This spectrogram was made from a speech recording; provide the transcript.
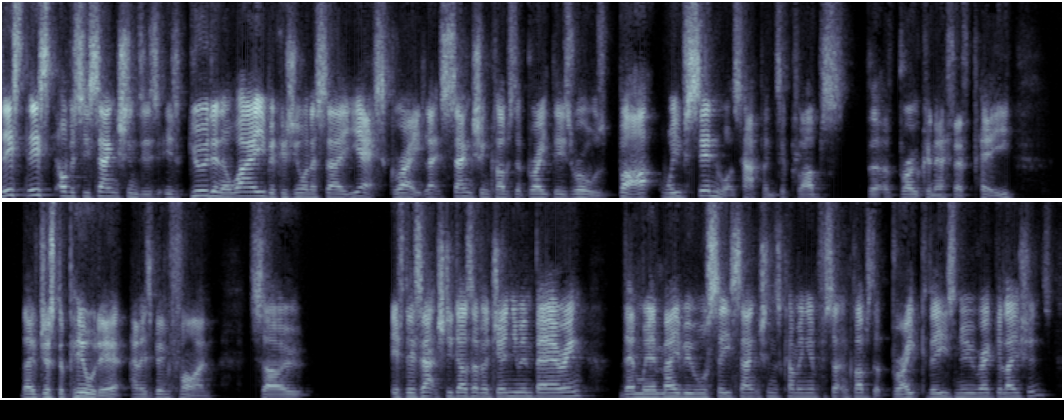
This this obviously sanctions is is good in a way because you want to say yes, great, let's sanction clubs that break these rules. But we've seen what's happened to clubs that have broken FFP. They've just appealed it and it's been fine. So if this actually does have a genuine bearing, then we maybe we'll see sanctions coming in for certain clubs that break these new regulations.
